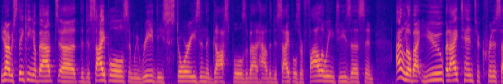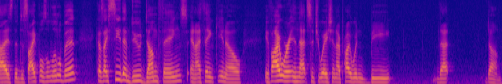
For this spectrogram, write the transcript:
You know, I was thinking about uh, the disciples, and we read these stories in the Gospels about how the disciples are following Jesus. And I don't know about you, but I tend to criticize the disciples a little bit because I see them do dumb things. And I think, you know, if I were in that situation, I probably wouldn't be that dumb.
